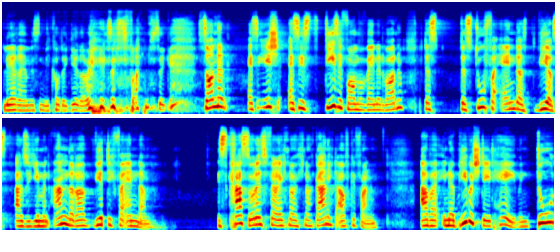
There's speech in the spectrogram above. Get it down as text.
Lehrer müssen mich korrigieren, ich es falsch sage. Sondern es ist, es ist diese Form verwendet worden, dass, dass du verändert wirst. Also jemand anderer wird dich verändern. Ist krass, oder? Ist vielleicht euch noch gar nicht aufgefallen. Aber in der Bibel steht, hey, wenn du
